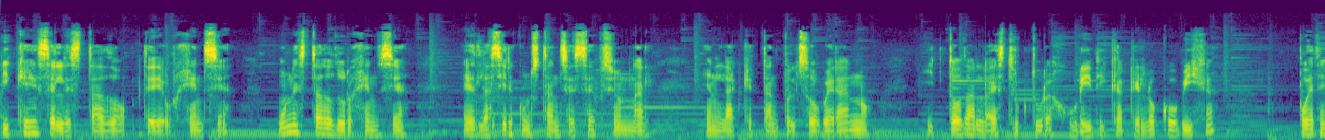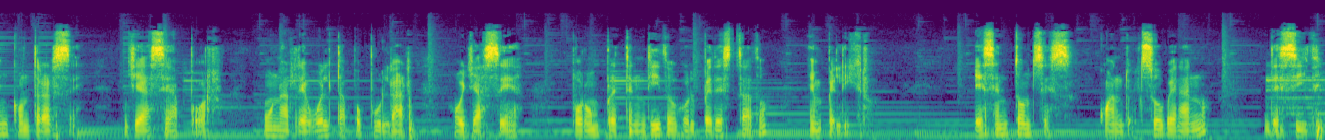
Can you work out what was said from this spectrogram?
¿Y qué es el estado de urgencia? Un estado de urgencia es la circunstancia excepcional en la que tanto el soberano y toda la estructura jurídica que lo cobija puede encontrarse, ya sea por una revuelta popular o ya sea por un pretendido golpe de Estado, en peligro. Es entonces cuando el soberano decide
